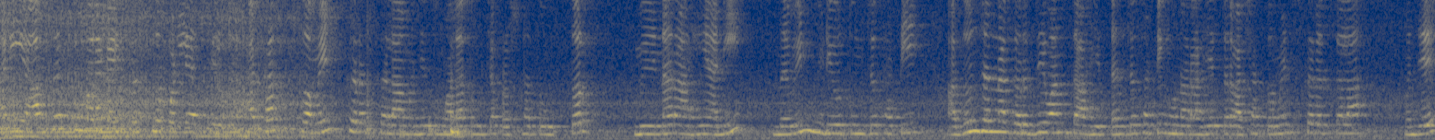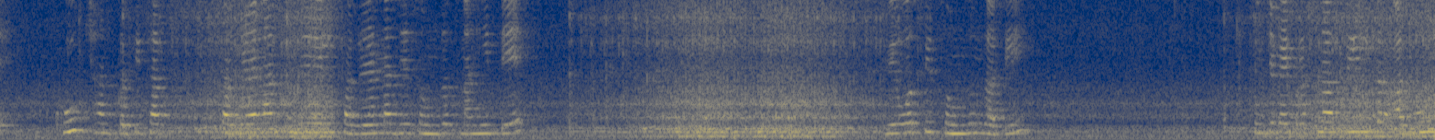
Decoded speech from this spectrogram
आणि असंच तुम्हाला काही प्रश्न पडले असतील कमेंट्स करत चला. म्हणजे तुम्हाला तुमच्या प्रश्नाचं उत्तर मिळणार आहे आणि नवीन व्हिडिओ तुमच्यासाठी अजून ज्यांना गरजेवंत आहेत त्यांच्यासाठी होणार आहे. तर अशा कमेंट्स करत चला. म्हणजे खूप छान प्रतिसाद सगळ्यांनाच मिळेल. सगळ्यांना जे समजत नाही ते व्यवस्थित समजून जातील. तुमचे काही प्रश्न असतील तर अजून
